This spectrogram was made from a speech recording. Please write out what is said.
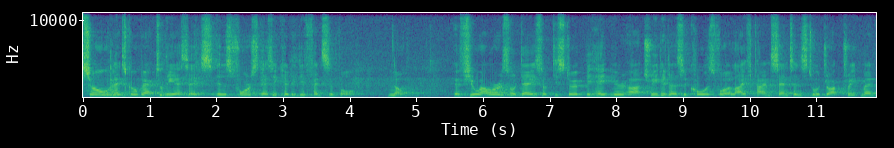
So let's go back to the ethics. Is force ethically defensible? No. A few hours or days of disturbed behavior are treated as a cause for a lifetime sentence to a drug treatment.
